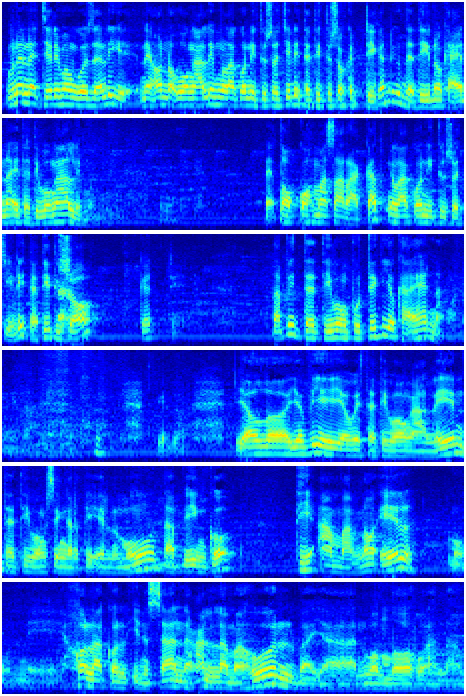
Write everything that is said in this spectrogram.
Kemudian nek jari Imam Ghazali nek ana wong alim nglakoni dosa cilik dadi dosa gede kan iku dadi no gak enake dadi wong alim. Nek tokoh masyarakat nglakoni dosa cilik dadi dosa gede. Tapi dadi wong bodho iki ya gak enak. Ya Allah, ya piye ya wis dadi wong alim, dadi wong sing ngerti ilmu, tapi engko diamalno ilmune. Khalaqal insana 'allamahul bayan. Wallahu alam.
